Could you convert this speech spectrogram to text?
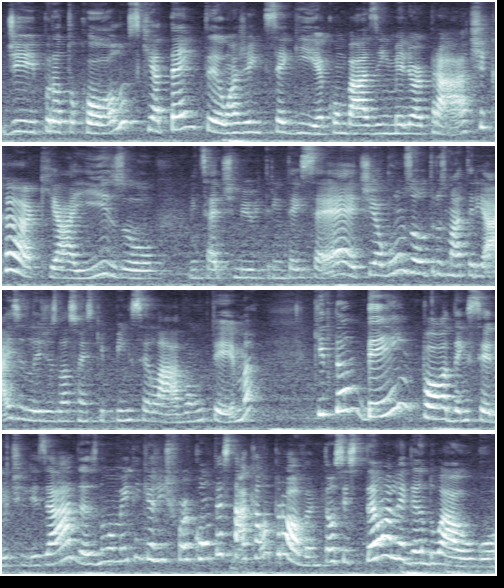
de protocolos que até então a gente seguia com base em melhor prática, que a ISO 27.037 e alguns outros materiais e legislações que pincelavam o tema, que também podem ser utilizadas no momento em que a gente for contestar aquela prova. Então, se estão alegando algo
